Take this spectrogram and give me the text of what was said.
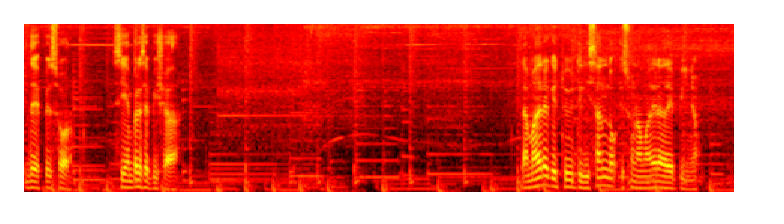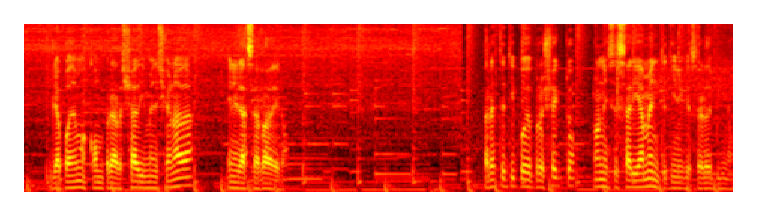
de espesor, siempre cepillada. La madera que estoy utilizando es una madera de pino y la podemos comprar ya dimensionada en el aserradero. Para este tipo de proyecto no necesariamente tiene que ser de pino,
